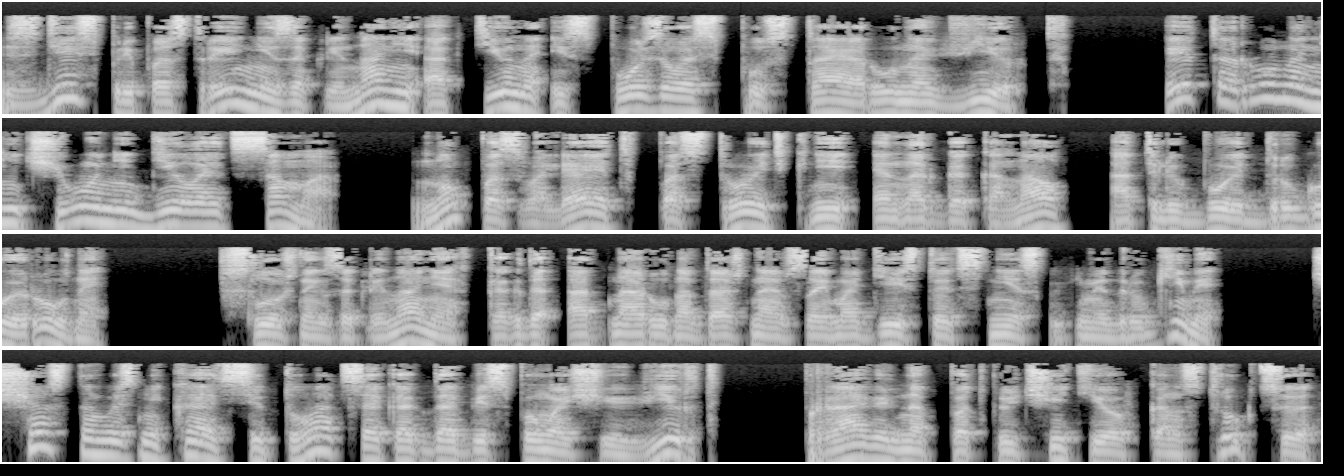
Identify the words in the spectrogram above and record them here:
Здесь при построении заклинаний активно использовалась пустая руна Вирт. Эта руна ничего не делает сама, но позволяет построить к ней энергоканал от любой другой руны. В сложных заклинаниях, когда одна руна должна взаимодействовать с несколькими другими, часто возникает ситуация, когда без помощи вирт правильно подключить ее в конструкцию,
